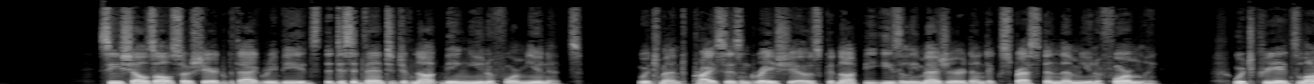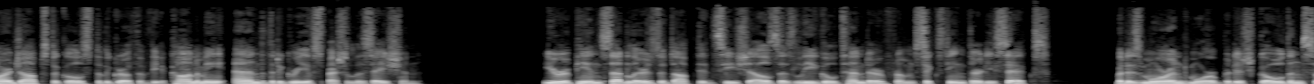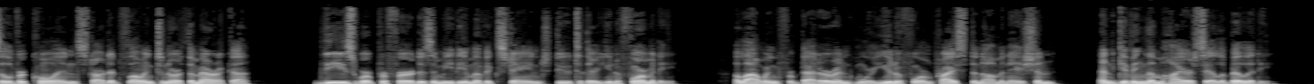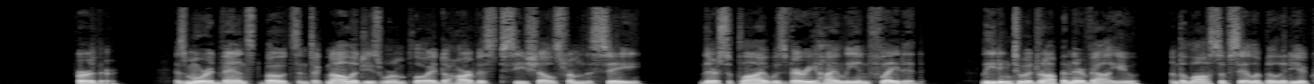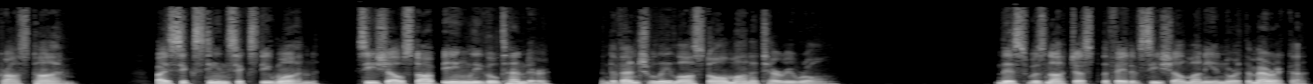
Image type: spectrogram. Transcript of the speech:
Seashells also shared with aggry-beads the disadvantage of not being uniform units, which meant prices and ratios could not be easily measured and expressed in them uniformly, which creates large obstacles to the growth of the economy and the degree of specialization. European settlers adopted seashells as legal tender from 1636, but as more and more British gold and silver coins started flowing to North America, these were preferred as a medium of exchange due to their uniformity, allowing for better and more uniform price denomination and giving them higher saleability. Further, as more advanced boats and technologies were employed to harvest seashells from the sea, their supply was very highly inflated, leading to a drop in their value and a loss of saleability across time. By 1661, seashells stopped being legal tender and eventually lost all monetary role. This was not just the fate of seashell money in North America.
